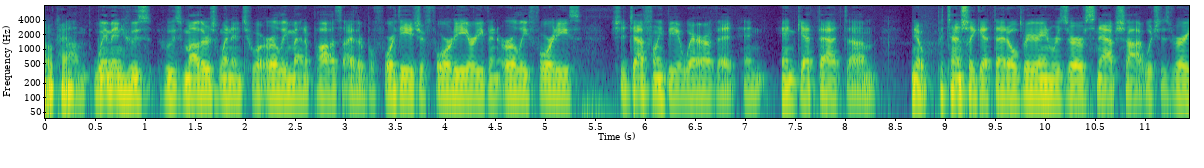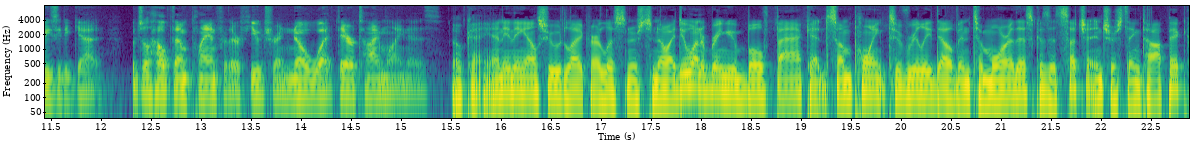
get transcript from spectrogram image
Okay. um, women whose whose mothers went into early menopause, either before the age of 40 or even early 40s, should definitely be aware of it and and get that um, you know potentially get that ovarian reserve snapshot, which is very easy to get, which will help them plan for their future and know what their timeline is. Okay. Anything else you would like our listeners to know? I do want to bring you both back at some point to really delve into more of this because it's such an interesting topic.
